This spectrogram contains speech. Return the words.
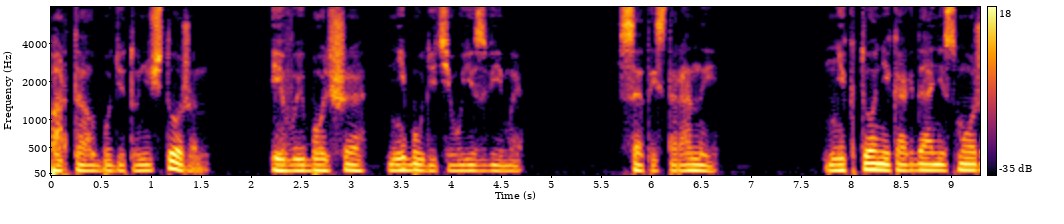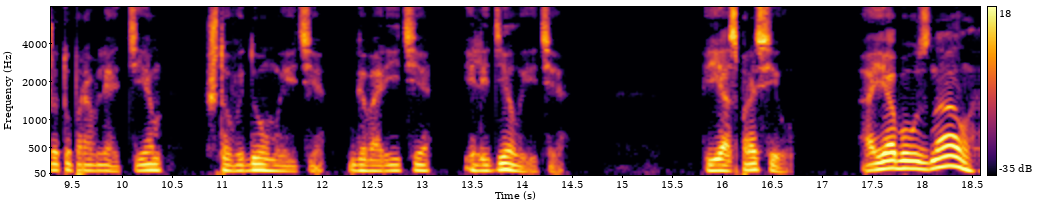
портал будет уничтожен, и вы больше не будете уязвимы. С этой стороны. Никто никогда не сможет управлять тем, что вы думаете, говорите или делаете?» Я спросил, «А я бы узнал,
